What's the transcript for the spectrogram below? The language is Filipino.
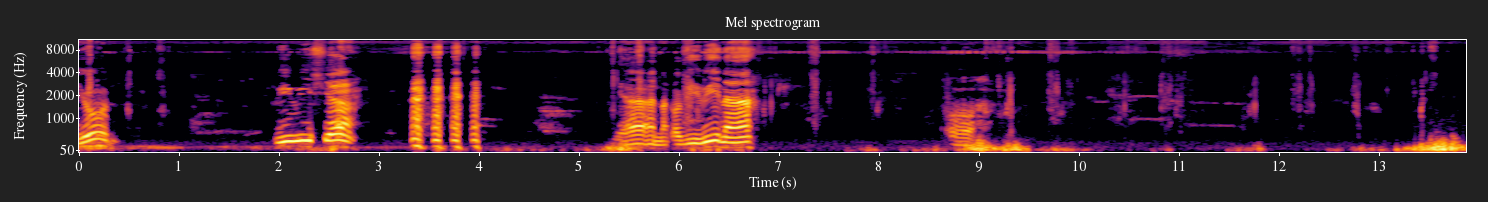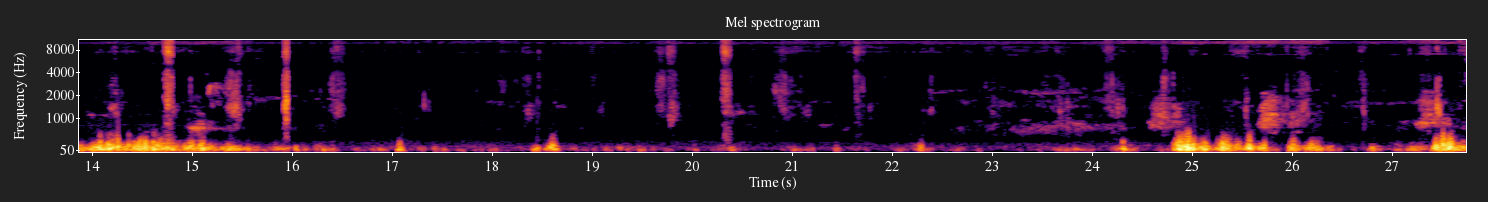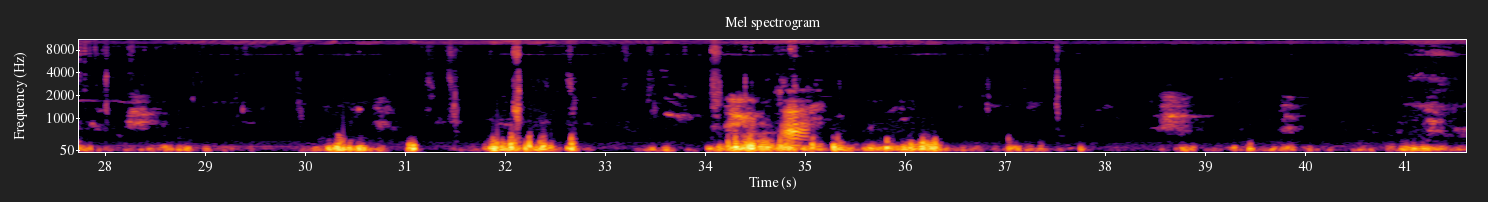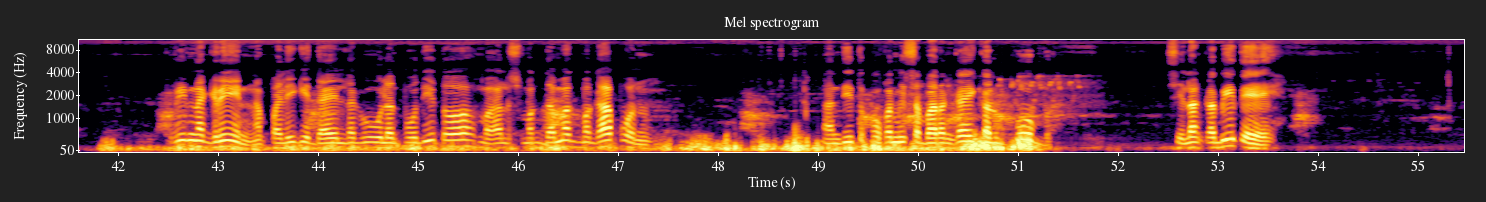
Ayun. Wiwi siya. Yan, nakawiwi na. Oh. Oh. Green na green ang paligid dahil nag-uulan po dito, maalos magdamag maghapon. Nandito po kami sa barangay Kalugkob, Silang Cavite.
